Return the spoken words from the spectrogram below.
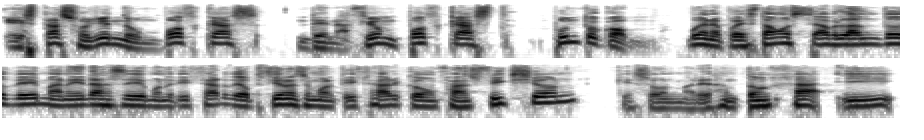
Estás oyendo un podcast de nacionpodcast.com. Bueno, pues estamos hablando de maneras de monetizar, de opciones de monetizar con Fans Fiction, que son María Santonja y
